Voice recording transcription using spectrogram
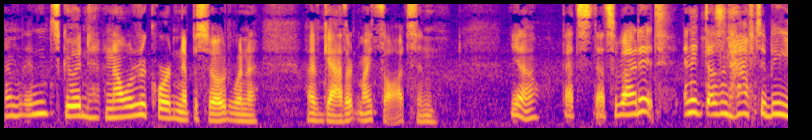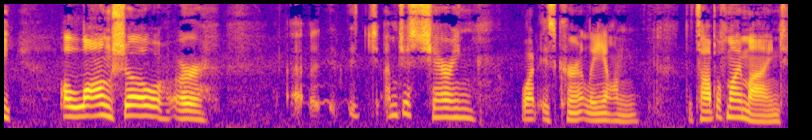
and it's good. And I will record an episode when I, I've gathered my thoughts and, you know, that's, that's about it. And it doesn't have to be a long show or uh, I'm just sharing what is currently on the top of my mind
